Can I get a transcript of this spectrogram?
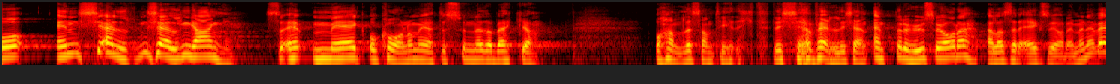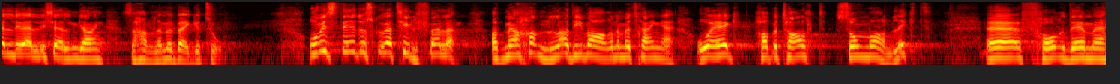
Og en sjelden, sjelden gang så er meg og kona mi heter Sunne Rebekka og handler samtidig. Det skjer veldig sjelden. Enten er det hun som gjør det, eller så er det jeg som gjør det. Men en veldig veldig sjelden gang så handler vi begge to. Og Hvis det da skulle være tilfellet, at vi har handla de varene vi trenger, og jeg har betalt som vanlig eh, for det vi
